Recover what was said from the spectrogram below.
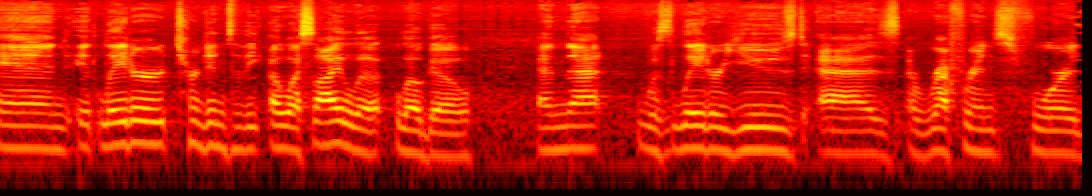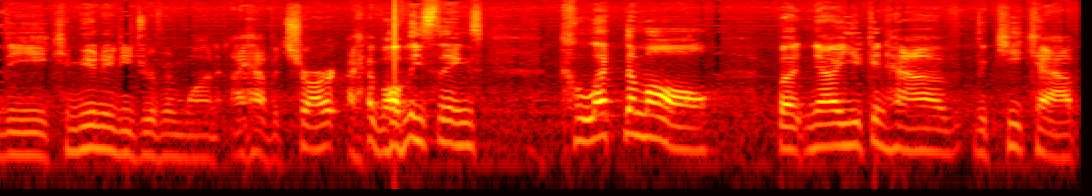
and it later turned into the OSI lo- logo, and that was later used as a reference for the community-driven one. I have a chart. I have all these things. Collect them all, but now you can have the keycap.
